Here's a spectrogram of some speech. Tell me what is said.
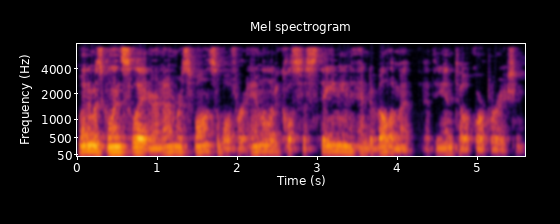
My name is Glen Slayter, and I'm responsible for analytical sustaining and development at the Intel Corporation.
